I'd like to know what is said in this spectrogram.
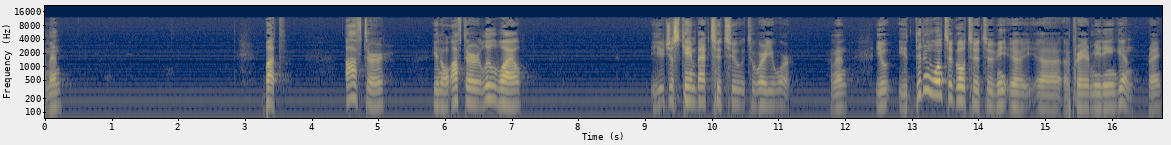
Amen? But after, you know, after a little while, you just came back to, to, to where you were. Amen? You, you didn't want to go to, to meet, uh, uh, a prayer meeting again, right?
